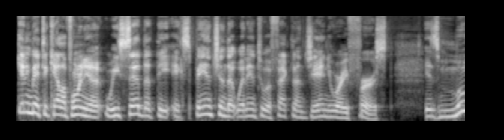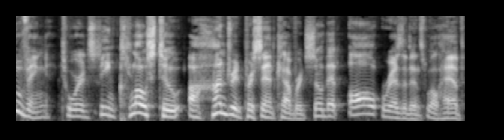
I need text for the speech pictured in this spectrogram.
Getting back to California, we said that the expansion that went into effect on January 1st is moving towards being close to 100% coverage so that all residents will have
